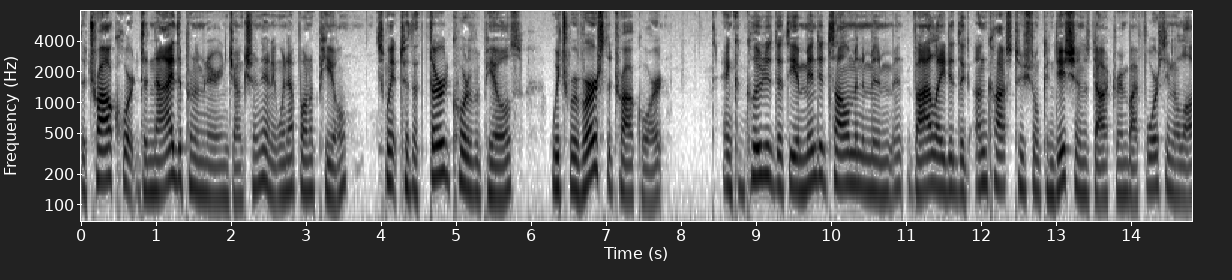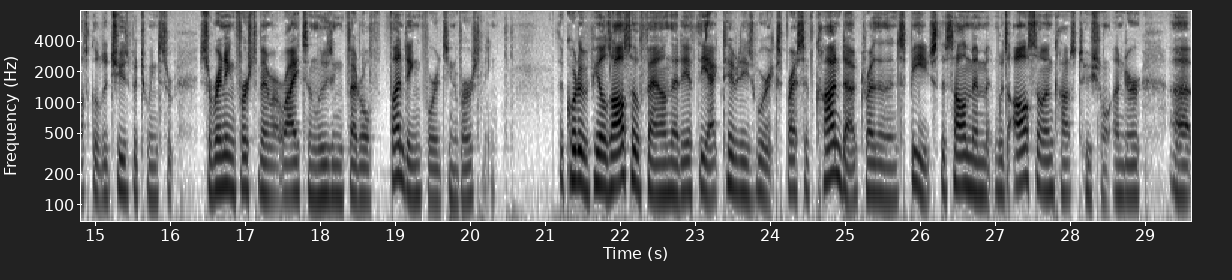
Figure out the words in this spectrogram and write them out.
The trial court denied the preliminary injunction and it went up on appeal. It went to the third court of appeals, which reversed the trial court and concluded that the amended Solomon Amendment violated the unconstitutional conditions doctrine by forcing a law school to choose between sur- surrendering First Amendment rights and losing federal funding for its university. The Court of Appeals also found that if the activities were expressive conduct rather than speech, the Solomon Amendment was also unconstitutional under uh,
